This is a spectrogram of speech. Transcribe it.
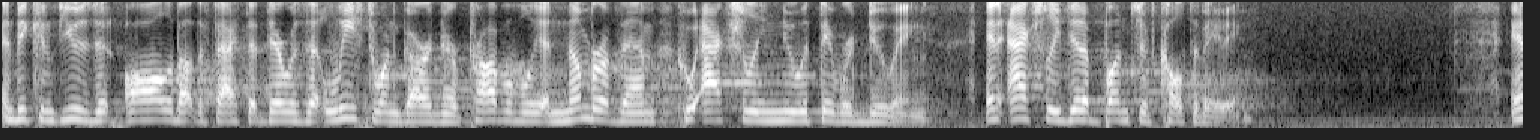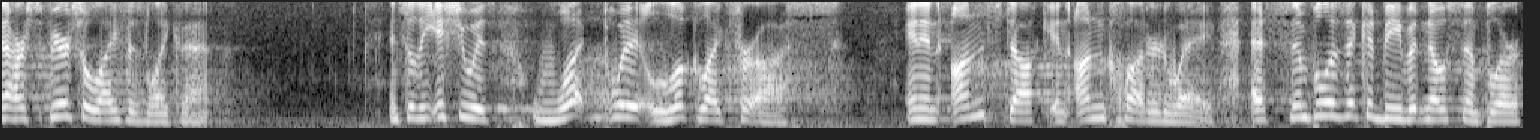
and be confused at all about the fact that there was at least one gardener, probably a number of them, who actually knew what they were doing and actually did a bunch of cultivating. And our spiritual life is like that. And so the issue is what would it look like for us? in an unstuck and uncluttered way, as simple as it could be, but no simpler,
